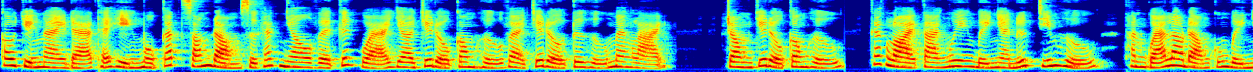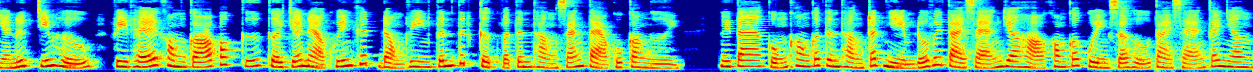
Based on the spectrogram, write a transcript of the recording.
Câu chuyện này đã thể hiện một cách sống động sự khác nhau về kết quả do chế độ công hữu và chế độ tư hữu mang lại. Trong chế độ công hữu, các loài tài nguyên bị nhà nước chiếm hữu, thành quả lao động cũng bị nhà nước chiếm hữu, vì thế không có bất cứ cơ chế nào khuyến khích động viên tính tích cực và tinh thần sáng tạo của con người. Người ta cũng không có tinh thần trách nhiệm đối với tài sản do họ không có quyền sở hữu tài sản cá nhân.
